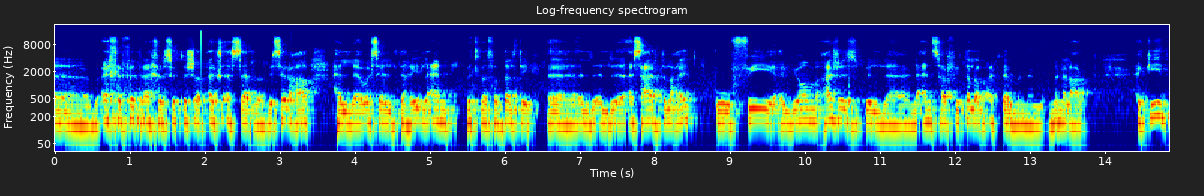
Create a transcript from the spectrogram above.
آه، فترة آخر ست أشهر أثر بسرعة هالوسائل التغيير لأن مثل ما تفضلتي آه، الأسعار طلعت وفي اليوم عجز لأن صار في طلب أكثر من من العرض. أكيد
